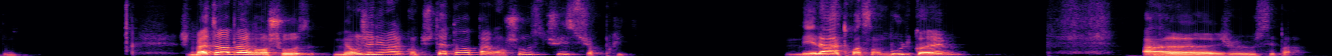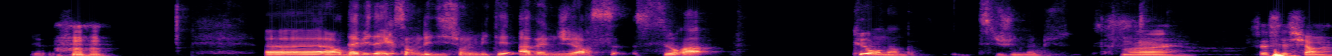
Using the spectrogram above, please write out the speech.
Donc, je m'attends à pas grand-chose, mais en général, quand tu t'attends à pas grand-chose, tu es surpris. Mais là, à 300 boules quand même, ah, euh, je sais pas. Euh, alors, David Alexandre, l'édition limitée Avengers sera que en Inde, si je ne m'abuse. Ouais, ça c'est sûr. Hein.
